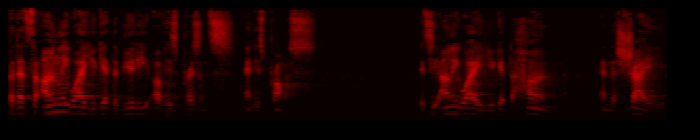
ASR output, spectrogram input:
But that's the only way you get the beauty of his presence and his promise. It's the only way you get the home and the shade,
